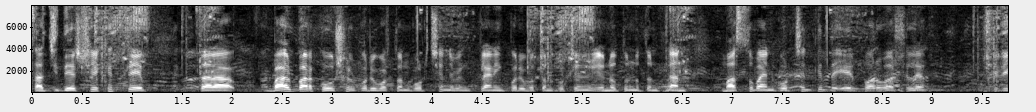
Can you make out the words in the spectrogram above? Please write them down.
সাজিদের। সেক্ষেত্রে তারা বারবার কৌশল পরিবর্তন করছেন এবং প্ল্যানিং পরিবর্তন করছেন নতুন নতুন প্ল্যান বাস্তবায়ন করছেন, কিন্তু এরপরও আসলে সেটি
